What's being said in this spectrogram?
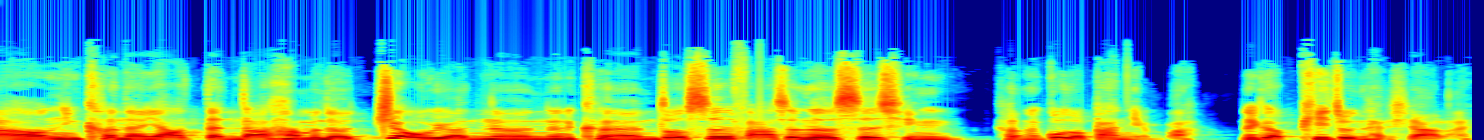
然后你可能要等到他们的救援呢，那可能都是发生的事情，可能过了半年吧，那个批准才下来。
